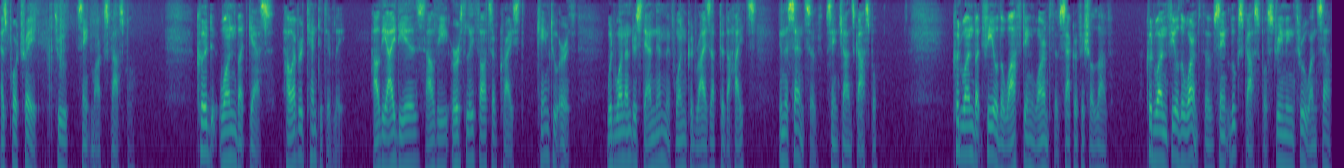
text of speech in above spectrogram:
as portrayed through St. Mark's Gospel. Could one but guess, however tentatively, how the ideas, how the earthly thoughts of Christ came to earth, would one understand them if one could rise up to the heights in the sense of St. John's Gospel? Could one but feel the wafting warmth of sacrificial love? Could one feel the warmth of St. Luke's Gospel streaming through oneself?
